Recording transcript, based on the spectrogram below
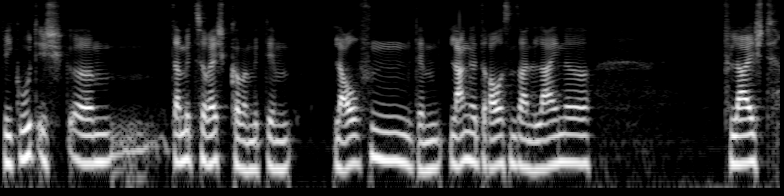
wie gut ich ähm, damit zurechtkomme, mit dem Laufen, mit dem lange draußen sein alleine. Vielleicht,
